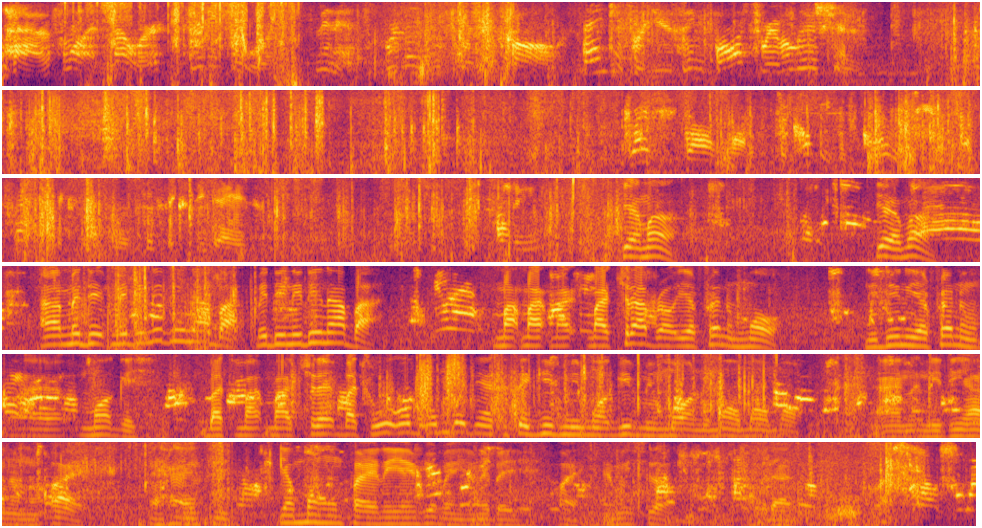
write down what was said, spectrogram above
You have 1 hour 34 minutes remaining for this call. Thank you for using Boss Revolution. Press star 1 to copy this call to and press expenses for 60 days. Honey. Yeah, ma. Yeah, ma. Ah, me di me di ni din aba. Me di ni din aba. Ma ma ma ma try bro, your friend more. Ni din your friend uh, mortgage, but my, my trade, but who has to say, Give me more, give me more, no more, more, more. And the Diana, no, all right. Your mom, pioneer, and human, you may be. Why? I'm sure that's.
